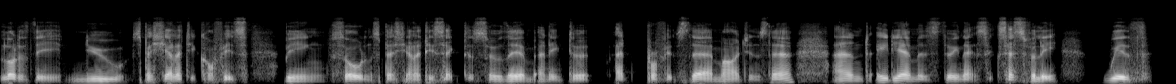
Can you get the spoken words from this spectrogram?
a lot of the new specialty coffees being sold in the specialty sector, so they're adding to add profits there, margins there, and ADM is doing that successfully with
